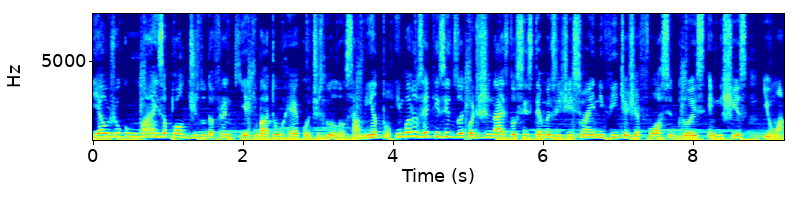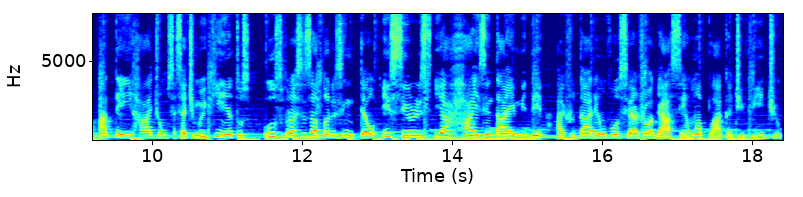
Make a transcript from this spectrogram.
e é o jogo mais aplaudido da franquia que bateu recordes no lançamento. Embora os requisitos originais do sistema exigissem uma Nvidia GeForce 2 MX e uma ATI Radeon 7500, os processadores Intel e-Series e a Ryzen da AMD ajudariam você a jogar sem uma placa de vídeo.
